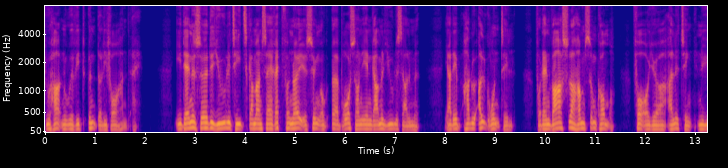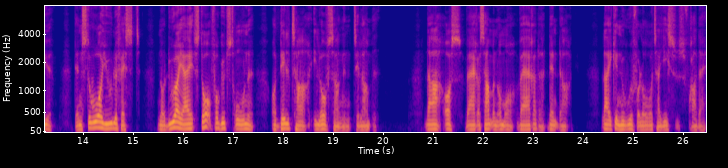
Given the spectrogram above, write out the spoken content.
du har nu et vidt ynderlig foran dig. I denne søde juletid skal man sig ret fornøje, synger øh, brorson i en gammel julesalme. Ja, det har du al grund til, for den varsler ham, som kommer, for at gøre alle ting nye. Den store julefest, når du og jeg står for Guds trone og deltager i lovsangen til lammet. Lad os være sammen om at være der den dag. Lad ikke nu få lov at tage Jesus fra dig.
